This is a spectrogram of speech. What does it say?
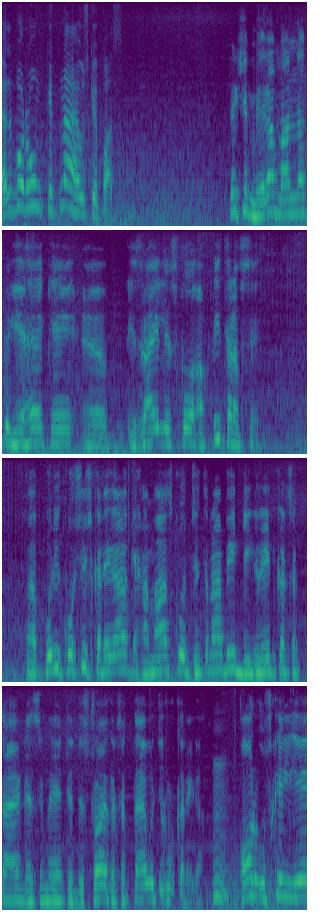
एल्बो रूम कितना है उसके पास? देखिए, मेरा मानना तो यह है कि इसराइल इसको अपनी तरफ़ से पूरी कोशिश करेगा कि हमास को जितना भी डिग्रेड कर सकता है डेसिमेट डिस्ट्रॉय कर सकता है वो ज़रूर करेगा हम्म। और उसके लिए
